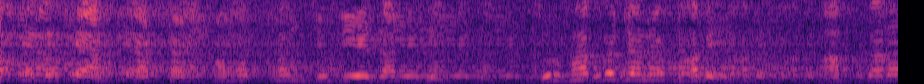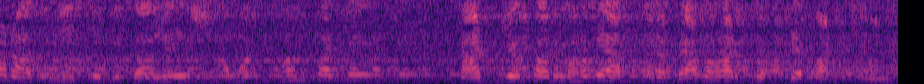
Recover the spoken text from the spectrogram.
আপনাদেরকে একটা একটা সমর্থন জুগিয়ে যাচ্ছি, দুর্ভাগ্যজনকভাবে আপনারা রাজনৈতিক দলের সমর্থনটাকে কার্যকরভাবে আপনারা ব্যবহার করতে পারছেন না।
